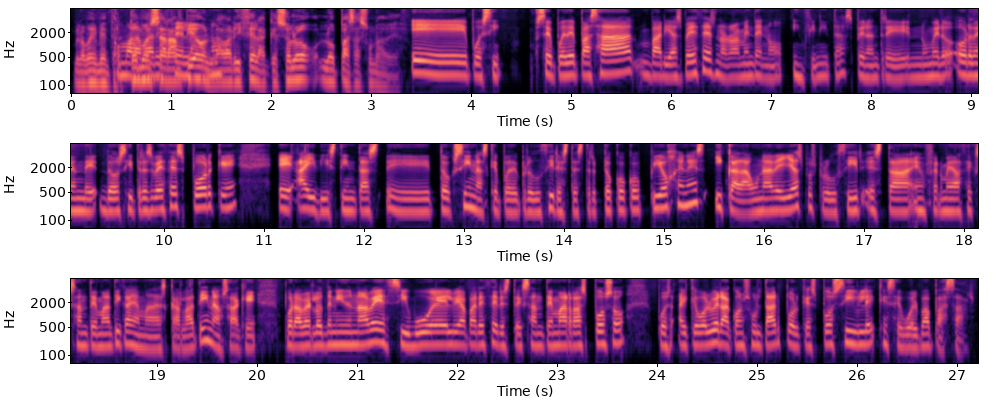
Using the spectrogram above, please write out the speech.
me lo voy a inventar, como, el sarampión, la varicela, que solo lo pasas una vez? Eh, pues sí, se puede pasar varias veces, normalmente no infinitas, pero entre número orden de dos y tres veces, porque eh, hay distintas eh, toxinas que puede producir este streptococo piógenes y cada una de ellas pues producir esta enfermedad exantemática llamada escarlatina. O sea que por haberlo tenido una vez, si vuelve a aparecer este exantema rasposo, pues hay que volver a consultar porque es posible que se vuelva a pasar.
